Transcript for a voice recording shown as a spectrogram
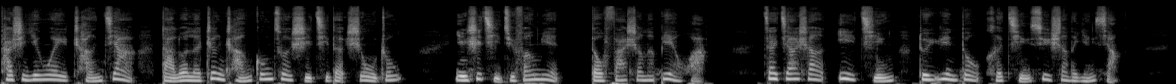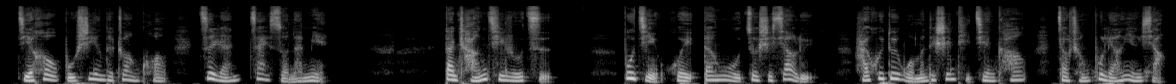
它是因为长假打乱了正常工作时期的生物钟，饮食起居方面都发生了变化，再加上疫情对运动和情绪上的影响。节后不适应的状况自然在所难免，但长期如此，不仅会耽误做事效率，还会对我们的身体健康造成不良影响。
